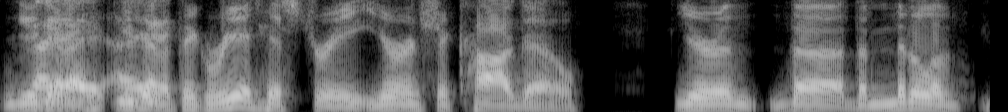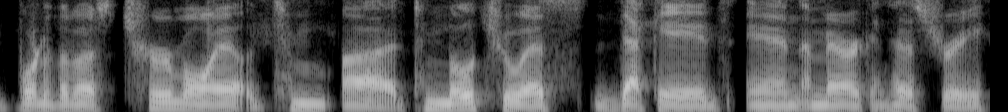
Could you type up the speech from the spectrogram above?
You got a I- you got a degree in history. You're in Chicago. You're in the the middle of one of the most turmoil, tum, uh, tumultuous decades in American history.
